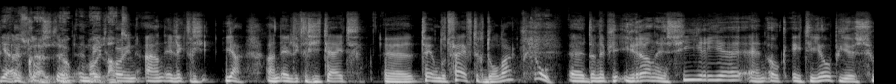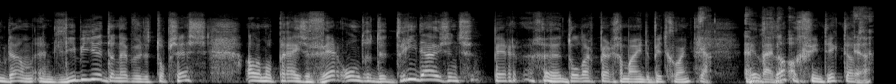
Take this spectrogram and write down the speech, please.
ja, dat kost een, een bitcoin aan, elektrici- ja, aan elektriciteit eh 250 dollar. Oh. Eh, dan heb je Iran en Syrië en ook Ethiopië, Sudan en Libië. Dan hebben we de top 6. Allemaal prijzen ver onder de 3000 per, eh, dollar per gemijnde bitcoin. Ja, en Heel grappig vind ik dat... Ja.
